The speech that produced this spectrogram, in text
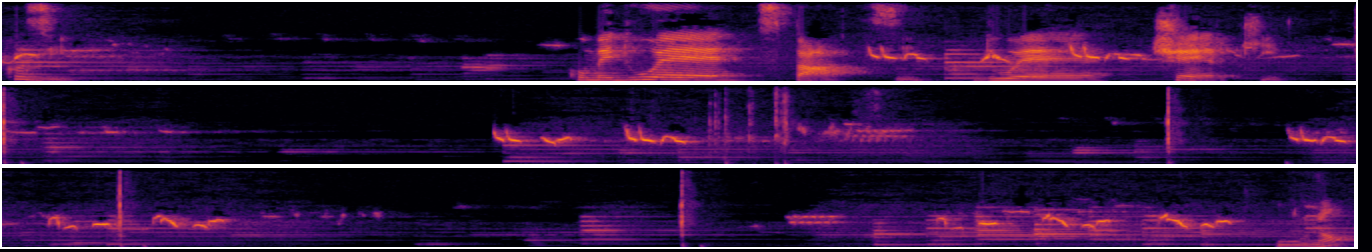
così, come due spazi, due cerchi. Uno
